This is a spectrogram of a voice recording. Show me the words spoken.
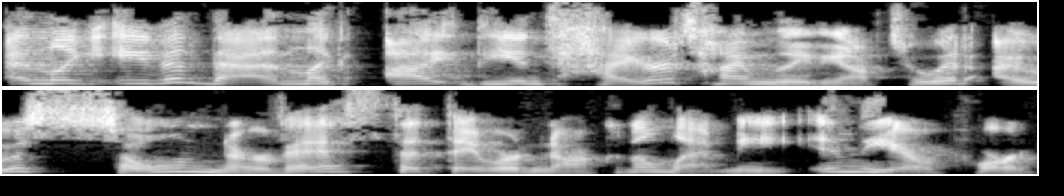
And like even then, like I the entire time leading up to it, I was so nervous that they were not going to let me in the airport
